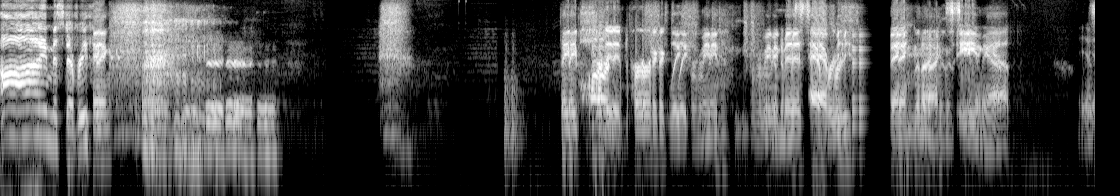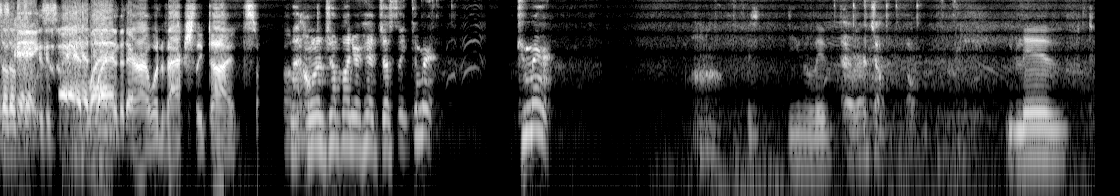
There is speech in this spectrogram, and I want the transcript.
I missed everything. they parted perfectly for me for me to miss everything that I was aiming at. It's okay because if I had landed there, I would have actually died. So. I want to jump on your head, Justin. Come here. Come here. Is he gonna live? Oh. He lived.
